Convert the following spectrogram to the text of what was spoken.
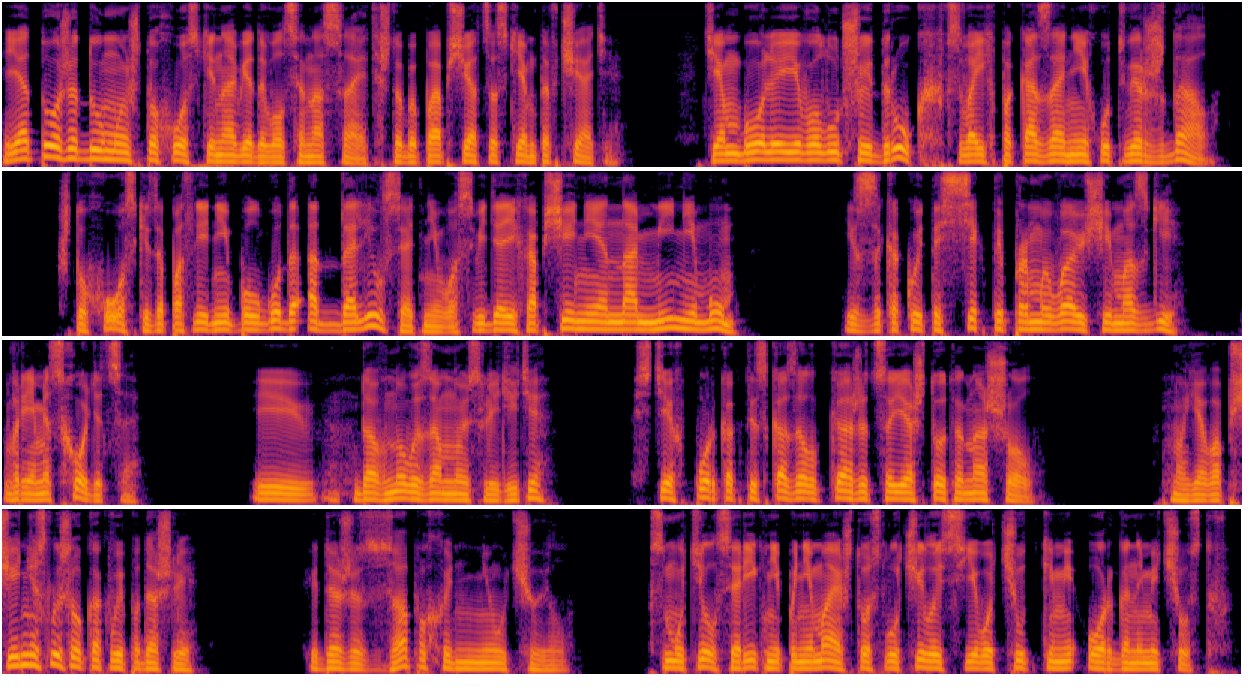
«Я тоже думаю, что Хоски наведывался на сайт, чтобы пообщаться с кем-то в чате. Тем более его лучший друг в своих показаниях утверждал, что Хоски за последние полгода отдалился от него, сведя их общение на минимум. Из-за какой-то секты, промывающей мозги. Время сходится. «И давно вы за мной следите?» «С тех пор, как ты сказал, кажется, я что-то нашел. Но я вообще не слышал, как вы подошли. И даже запаха не учуял». Смутился Рик, не понимая, что случилось с его чуткими органами чувств.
